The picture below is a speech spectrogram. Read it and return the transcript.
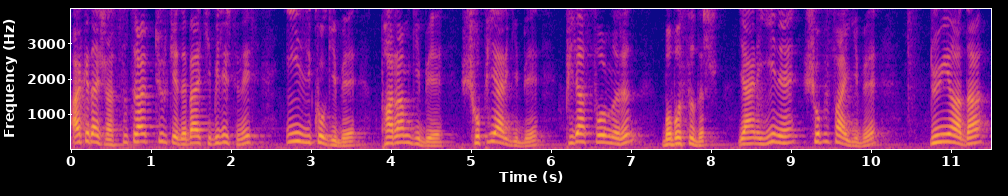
Arkadaşlar Stripe Türkiye'de belki bilirsiniz EasyCo gibi, Param gibi, Shopier gibi platformların babasıdır. Yani yine Shopify gibi dünyada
